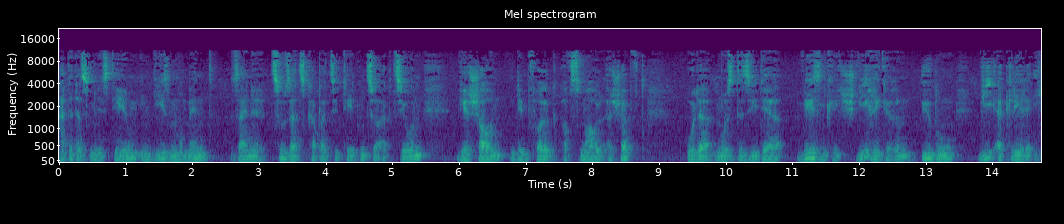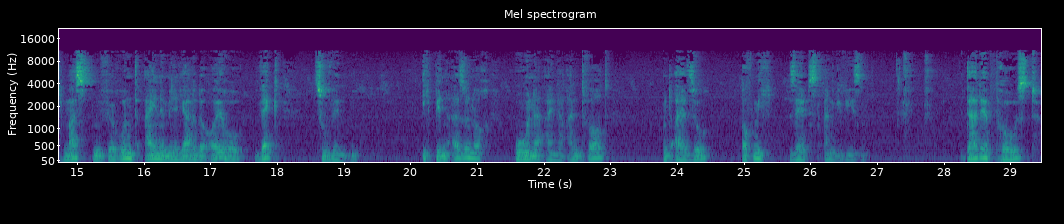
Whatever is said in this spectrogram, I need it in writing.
hatte das Ministerium in diesem Moment seine Zusatzkapazitäten zur Aktion Wir schauen dem Volk aufs Maul erschöpft oder musste sie der wesentlich schwierigeren Übung Wie erkläre ich Masken für rund eine Milliarde Euro weg zuwenden? Ich bin also noch ohne eine Antwort und also auf mich selbst angewiesen. Da der Post,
